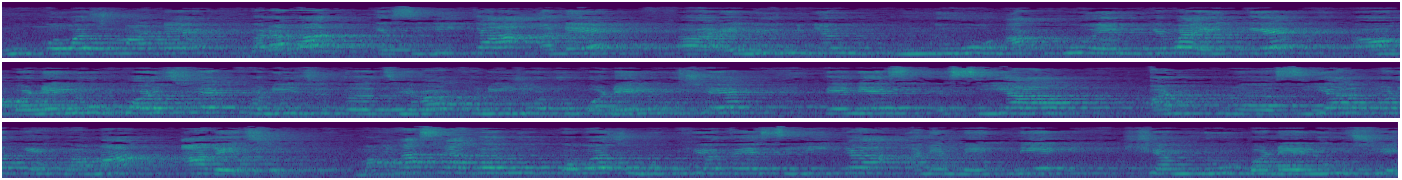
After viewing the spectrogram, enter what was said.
ભૂકવચ માટે બરાબર કે સિલિકા અને અ, એલ્યુમિનિયમનું આખું એમ કહેવાય કે અ, બનેલું હોય છે ખનિજ જેવા ખનિજોનું બનેલું છે, તેને શિયાળ સિયાલ પણ કહેવામાં આવે છે. મહાસાગરનું કવચ મુખ્યત્વે સિલિકા અને મેગ્નેશિયમનું બનેલું છે,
